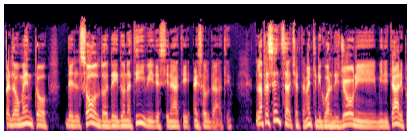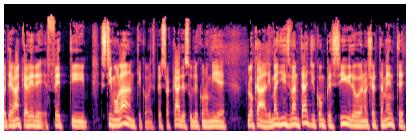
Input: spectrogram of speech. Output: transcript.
per l'aumento del soldo e dei donativi destinati ai soldati. La presenza certamente di guarnigioni militari poteva anche avere effetti stimolanti, come spesso accade sulle economie locali, ma gli svantaggi complessivi dovevano certamente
